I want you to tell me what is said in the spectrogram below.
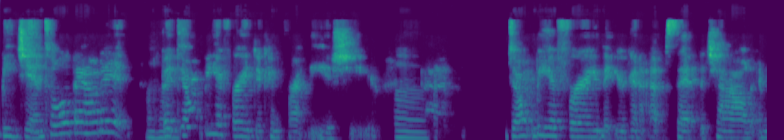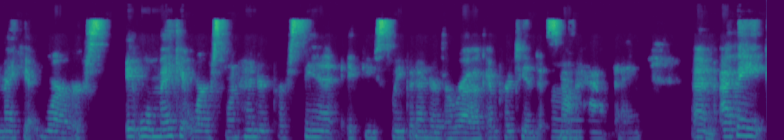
be gentle about it mm-hmm. but don't be afraid to confront the issue mm. um, don't be afraid that you're going to upset the child and make it worse. It will make it worse 100% if you sweep it under the rug and pretend it's mm. not happening. Um, I think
